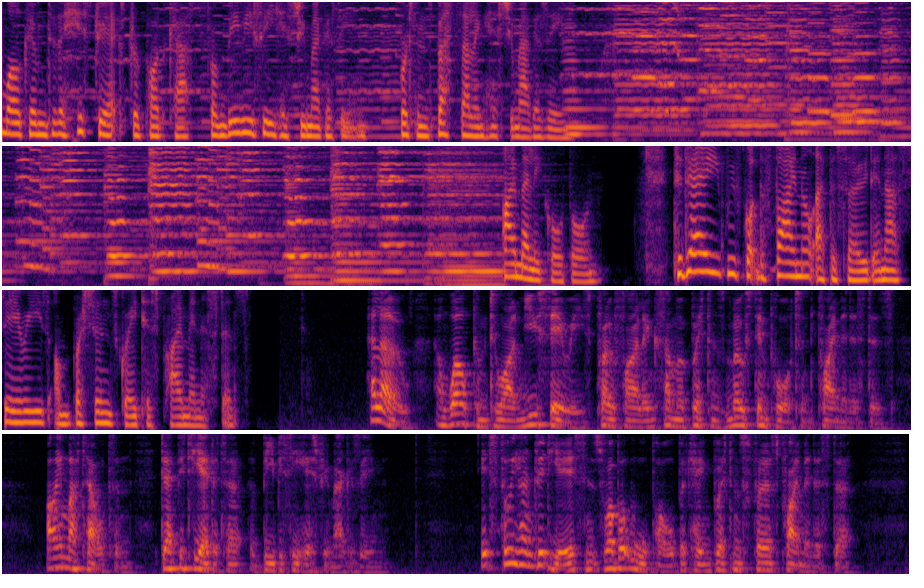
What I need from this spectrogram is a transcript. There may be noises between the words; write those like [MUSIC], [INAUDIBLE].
And welcome to the History Extra podcast from BBC History Magazine, Britain's best selling history magazine. I'm Ellie Cawthorne. Today, we've got the final episode in our series on Britain's greatest prime ministers. Hello, and welcome to our new series profiling some of Britain's most important prime ministers. I'm Matt Elton, Deputy Editor of BBC History magazine. It's 300 years since Robert Walpole became Britain's first Prime Minister.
